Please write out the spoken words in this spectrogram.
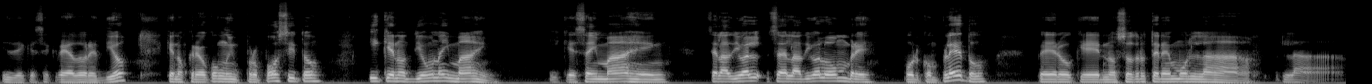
y de que ese creador es Dios, que nos creó con un propósito y que nos dio una imagen y que esa imagen se la dio al, se la dio al hombre por completo, pero que nosotros tenemos la, la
